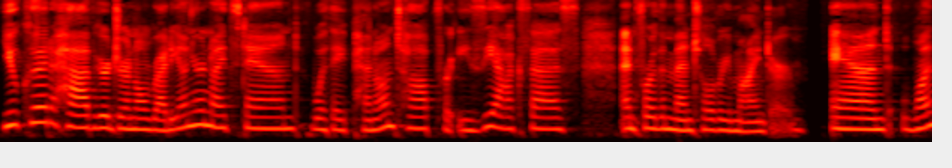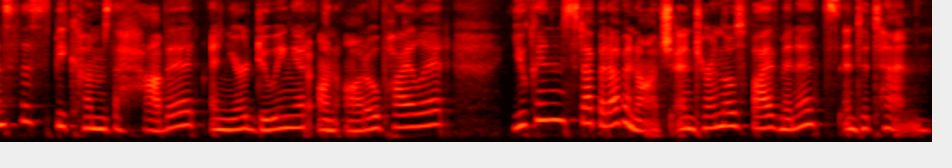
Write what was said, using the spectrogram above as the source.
You could have your journal ready on your nightstand with a pen on top for easy access and for the mental reminder. And once this becomes a habit and you're doing it on autopilot, you can step it up a notch and turn those five minutes into 10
